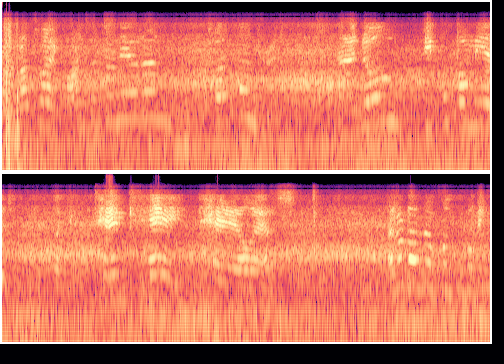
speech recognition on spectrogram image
No, not 20 pounds, I donated 1200. And I know people donate like 10k KLS. I don't have that much money.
